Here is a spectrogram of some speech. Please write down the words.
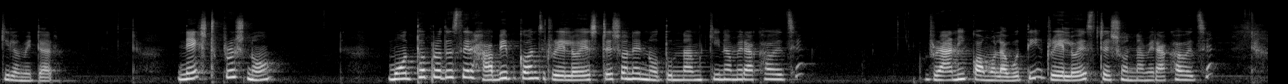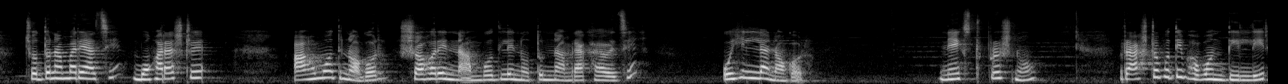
kilometre. Next প্রশ্ন মধ্যপ্রদেশের হাবিবগঞ্জ রেলওয়ে স্টেশনের নতুন নাম কী নামে রাখা হয়েছে? রানী কমলাবতী রেলওয়ে স্টেশন নামে রাখা হয়েছে। চোদ্দ নম্বরে আছে মহারাষ্ট্রে আহমদনগর শহরের নাম বদলে নতুন নাম রাখা হয়েছে অহিল্লানগর নেক্সট প্রশ্ন, রাষ্ট্রপতি ভবন দিল্লির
